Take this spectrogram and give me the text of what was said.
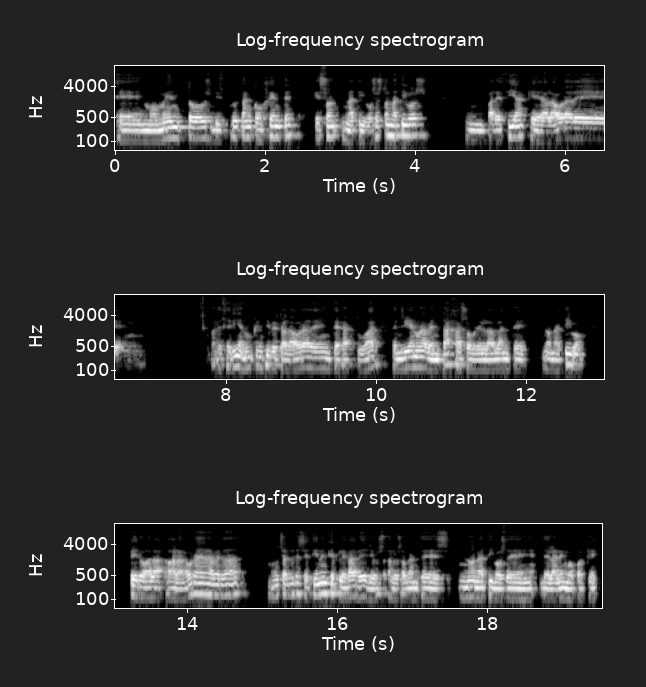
eh, momentos, disfrutan con gente que son nativos. Estos nativos parecía que a la hora de, parecería en un principio que a la hora de interactuar tendrían una ventaja sobre el hablante no nativo, pero a la, hora de la verdad muchas veces se tienen que plegar ellos a los hablantes no nativos de, la lengua porque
